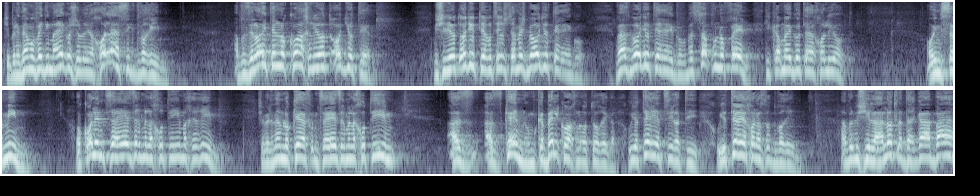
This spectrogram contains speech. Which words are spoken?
כשבן אדם עובד עם האגו שלו, הוא יכול להשיג דברים, אבל זה לא ייתן לו כוח להיות עוד יותר. בשביל להיות עוד יותר, הוא צריך להשתמש בעוד יותר אגו. ואז בעוד יותר אגו, ובסוף הוא נופל, כי כמה אגו אתה יכול להיות. או עם סמים, או כל אמצעי עזר מלאכותיים אחרים. כשבן אדם לוקח אמצעי עזר מלאכותיים, אז, אז כן, הוא מקבל כוח לאותו רגע. הוא יותר יצירתי, הוא יותר יכול לעשות דברים. אבל בשביל לעלות לדרגה הבאה,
